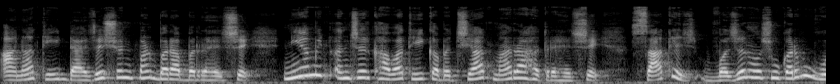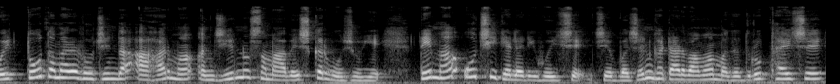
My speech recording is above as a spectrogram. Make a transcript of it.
આનાથી ડાયજેશન પણ બરાબર રહે છે. નિયમિત અંજીર ખાવાથી કબજિયાતમાં રાહત રહે છે. સાથે જ વજન ઓછું કરવું હોય તો તમારા રોજિંદા આહારમાં અંજીરનો સમાવેશ કરવો જોઈએ. તેમાં ઓછી કેલરી હોય છે, જે વજન ઘટાડવામાં મદદરૂપ થાય છે.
